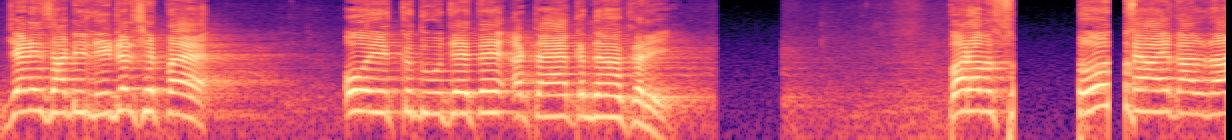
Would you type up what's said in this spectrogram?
ਜਿਹੜੀ ਸਾਡੀ ਲੀਡਰਸ਼ਿਪ ਹੈ, ਉਹ ਇੱਕ ਦੂਜੇ ਤੇ ਅਟੈਕ ਨਾ ਕਰੇ। ਪਰ ਅਫਸੋਸ ਹੈ ਇਹ ਗੱਲ ਦਾ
